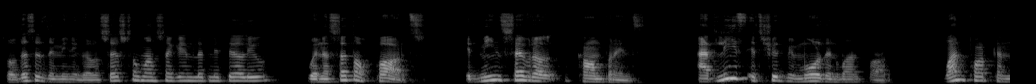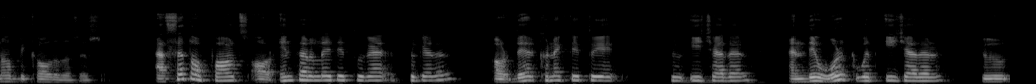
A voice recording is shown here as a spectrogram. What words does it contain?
So this is the meaning of a system. Once again, let me tell you, when a set of parts, it means several components. At least it should be more than one part. One part cannot be called as a system. A set of parts are interrelated together or they're connected to, to each other and they work with each other to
